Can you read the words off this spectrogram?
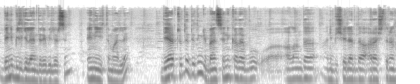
Beni bilgilendirebilirsin en iyi ihtimalle. Diğer türlü dediğim gibi ben senin kadar bu alanda hani bir şeyler daha araştıran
